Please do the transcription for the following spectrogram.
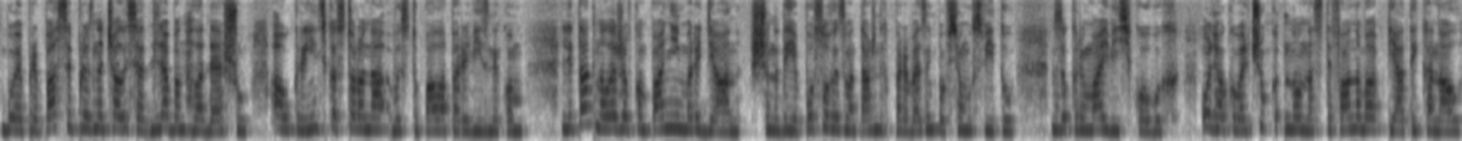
Боєприпаси призначалися для Бангладешу, а українська сторона виступала перевізником. Літак належав компанії Меридіан, що надає послуги з вантажних перевезень по всьому світу, зокрема й військових. Ольга Ковальчук, Нонна Стефанова, п'ятий канал.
